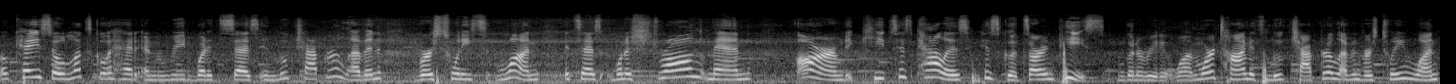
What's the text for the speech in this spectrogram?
Okay, so let's go ahead and read what it says in Luke chapter 11, verse 21. It says, When a strong man armed keeps his palace, his goods are in peace. I'm going to read it one more time. It's Luke chapter 11, verse 21.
